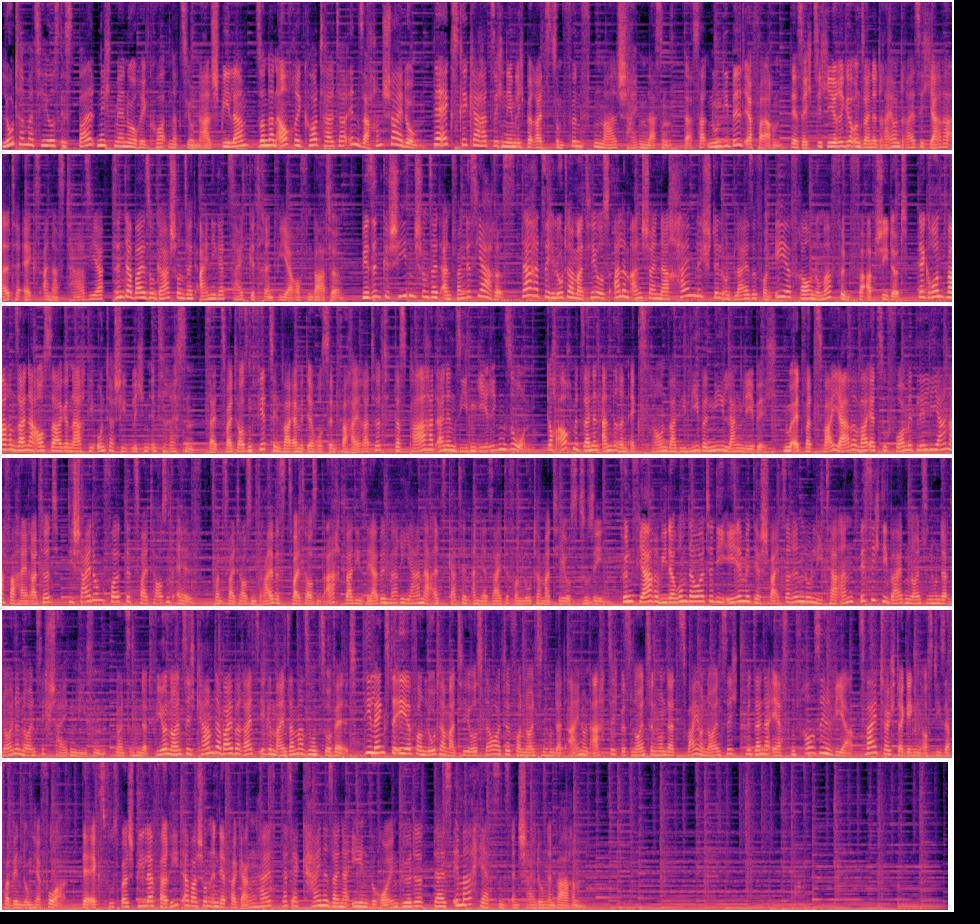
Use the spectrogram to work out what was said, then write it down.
Lothar Matthäus ist bald nicht mehr nur Rekordnationalspieler, sondern auch Rekordhalter in Sachen Scheidung. Der Ex-Kicker hat sich nämlich bereits zum fünften Mal scheiden lassen. Das hat nun die Bild erfahren. Der 60-jährige und seine 33 Jahre alte Ex Anastasia sind dabei sogar schon seit einiger Zeit getrennt, wie er offenbarte. Wir sind geschieden schon seit Anfang des Jahres. Da hat sich Lothar Matthäus allem Anschein nach heimlich still und leise von Ehefrau Nummer 5 verabschiedet. Der Grund waren seiner Aussage nach die unterschiedlichen Interessen. Seit 2014 war er mit der Russin verheiratet. Das Paar hat einen siebenjährigen Sohn. Doch auch mit seinen anderen Ex-Frauen war die Liebe nie langlebig. Nur etwa zwei Jahre war er zuvor mit Liliana verheiratet. Die Scheidung folgte 2011. Von 2003 bis 2008 war die Serbin Mariana als Gattin an der Seite von Lothar Matthäus zu sehen. Fünf Jahre wiederum dauerte die Ehe mit der Schweizerin Lolita an, bis sich die beiden 1999 scheiden ließen. 1994 kam dabei bereits ihr gemeinsamer Sohn zur Welt. Die längste Ehe von Lothar Matthäus dauerte von 1981 bis 1992 mit seiner ersten Frau Silvia. Zwei Töchter gingen aus dieser Verbindung hervor. Der Ex-Fußballspieler verriet aber schon in der Vergangenheit, dass er keine seiner Ehen bereuen würde, da es immer Herzensentscheidungen waren.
